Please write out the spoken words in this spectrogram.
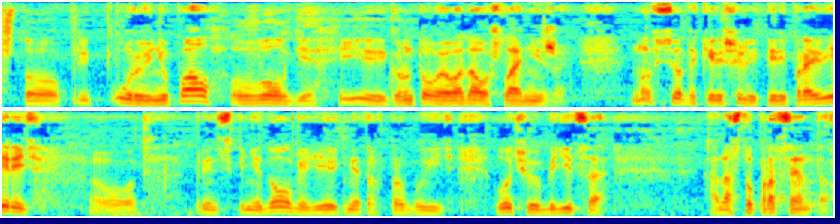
что при, уровень упал в Волге и грунтовая вода ушла ниже. Но все-таки решили перепроверить. Вот, в принципе, недолго, 9 метров пробурить. Лучше убедиться а на 100%.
